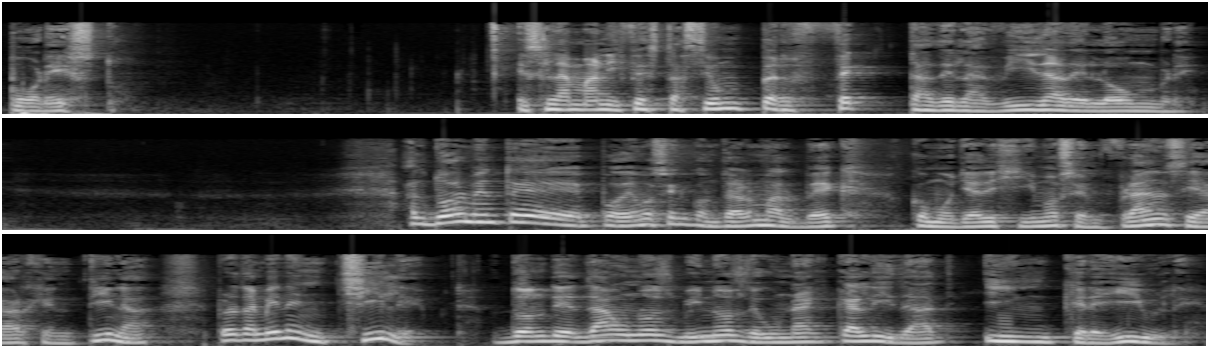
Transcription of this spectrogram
por esto. Es la manifestación perfecta de la vida del hombre. Actualmente podemos encontrar Malbec, como ya dijimos, en Francia, Argentina, pero también en Chile, donde da unos vinos de una calidad increíble.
